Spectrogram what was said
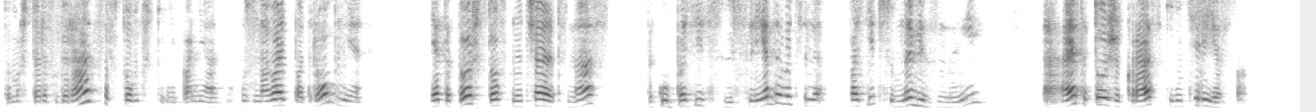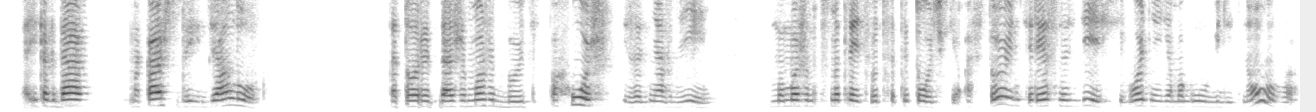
потому что разбираться в том, что непонятно, узнавать подробнее, это то, что включает в нас такую позицию исследователя, позицию новизны, да, а это тоже краски интереса. И когда на каждый диалог, который даже может быть похож изо дня в день, мы можем смотреть вот с этой точки, а что интересно здесь, сегодня я могу увидеть нового,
